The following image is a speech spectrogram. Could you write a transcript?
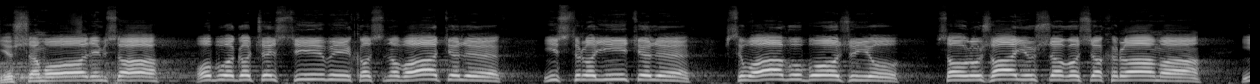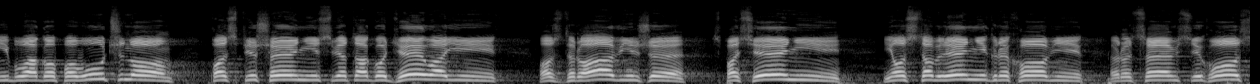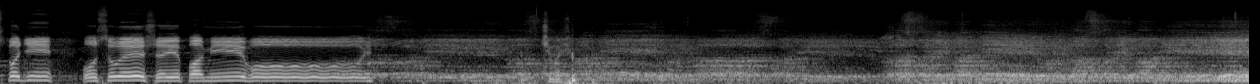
Еще молимся о благочестивых основателях и строителях в славу Божию, сооружающегося храма и благополучном поспешении святого дела их, о здравии же, спасении и оставлении греховных, рцем все Господи, услыши и помилуй. Чего?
